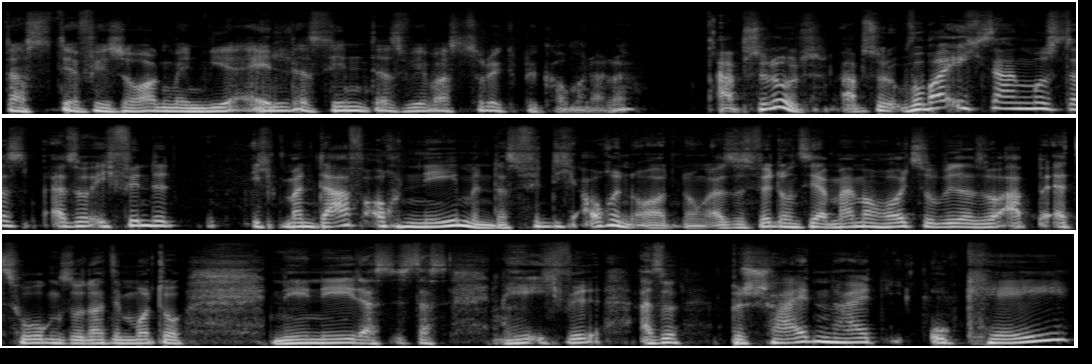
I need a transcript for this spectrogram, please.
dass dafür sorgen, wenn wir älter sind, dass wir was zurückbekommen, oder? Absolut, absolut. Wobei ich sagen muss, dass, also ich finde, ich, man darf auch nehmen, das finde ich auch in Ordnung. Also es wird uns ja manchmal heute so wieder so aberzogen, so nach dem Motto, nee, nee, das ist das, nee, ich will, also Bescheidenheit okay,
